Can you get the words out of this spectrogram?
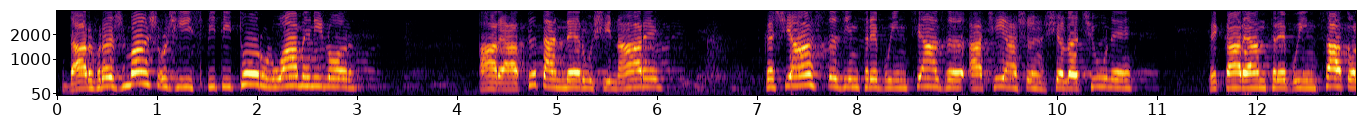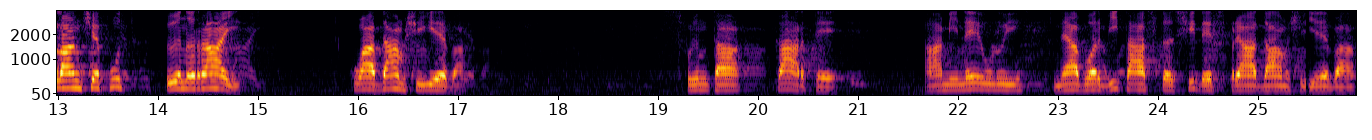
Dar vrăjmașul și ispititorul oamenilor are atâta nerușinare că și astăzi întrebuințează aceeași înșelăciune pe care a întrebuințat-o la început în rai cu Adam și Eva. Sfânta carte a Mineului ne-a vorbit astăzi și despre Adam și Eva,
